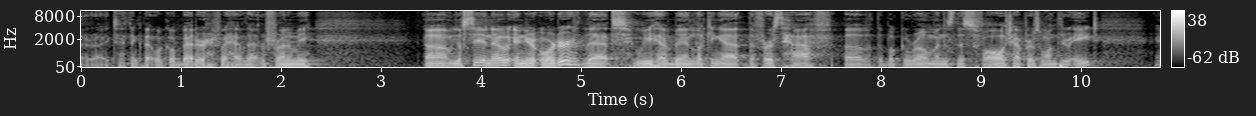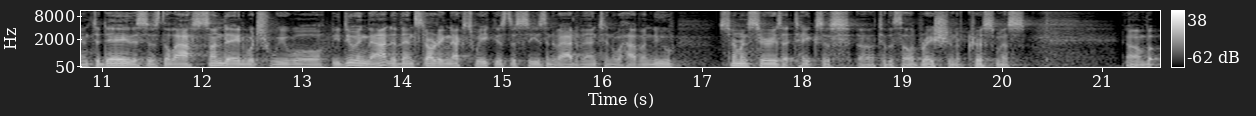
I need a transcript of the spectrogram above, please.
All right, I think that will go better if I have that in front of me. Um, you'll see a note in your order that we have been looking at the first half of the book of Romans this fall, chapters 1 through 8. And today, this is the last Sunday in which we will be doing that. And then starting next week is the season of Advent, and we'll have a new sermon series that takes us uh, to the celebration of Christmas. Um, but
